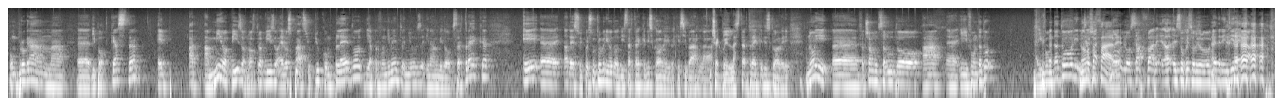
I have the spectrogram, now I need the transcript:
un programma eh, di podcast è a, a mio avviso, a nostro avviso, è lo spazio più completo di approfondimento e news in ambito Star Trek e eh, adesso in quest'ultimo periodo di Star Trek Discovery perché si parla C'è di quella. Star Trek Discovery. Noi eh, facciamo un saluto ai fondatori. Ai fondatori Non lo so fare. non lo sa fare. Adesso questo lo devo chiedere in diretta.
